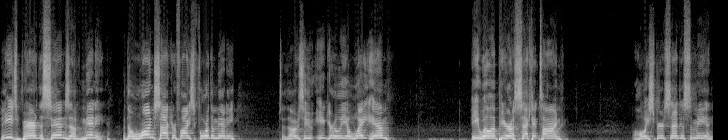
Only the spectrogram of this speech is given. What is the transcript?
he's bared the sins of many. The one sacrifice for the many. To those who eagerly await him, he will appear a second time. The Holy Spirit said this to me, and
